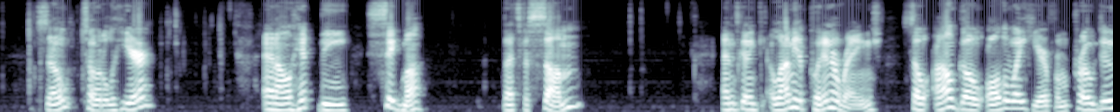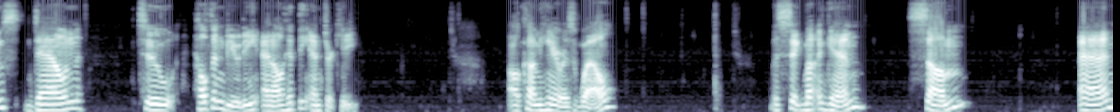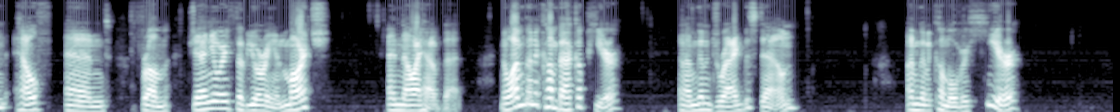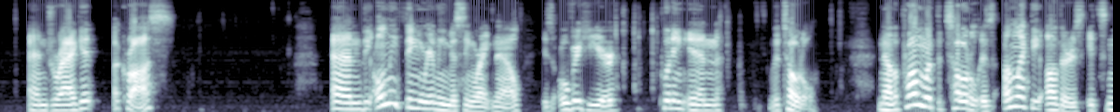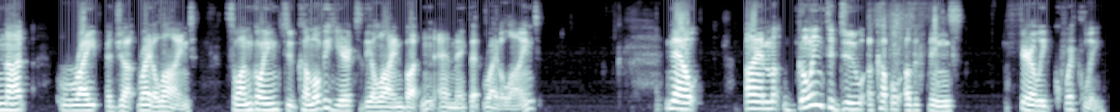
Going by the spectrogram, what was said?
So, total here, and I'll hit the sigma, that's for sum, and it's going to allow me to put in a range. So I'll go all the way here from produce down to health and beauty, and I'll hit the enter key. I'll come here as well. The sigma again, sum, and health, and from January, February, and March. And now I have that. Now I'm going to come back up here, and I'm going to drag this down. I'm going to come over here and drag it across. And the only thing really missing right now is over here putting in the total. Now the problem with the total is unlike the others, it's not right, right aligned. So I'm going to come over here to the align button and make that right aligned. Now I'm going to do a couple other things fairly quickly.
